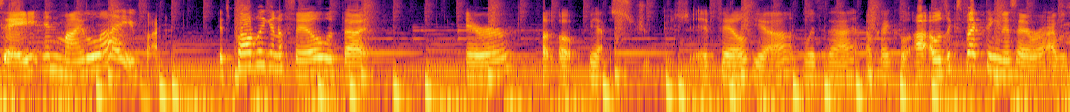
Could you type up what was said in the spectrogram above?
day in my life. It's probably gonna fail with that error. Uh, oh, yeah, it failed. Yeah, with that. Okay, cool. I, I was expecting this error. I was.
